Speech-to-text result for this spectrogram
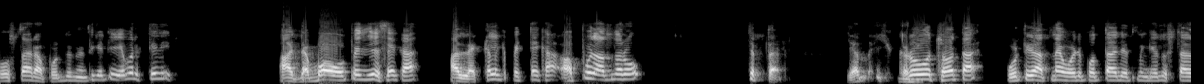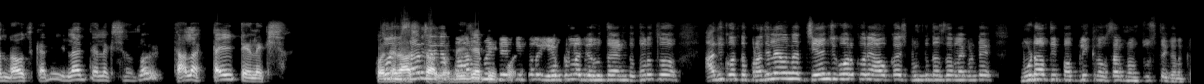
చూస్తారు. ఆ పొద్దున్న ఎందుకంటే ఎవరికి తెలియదు. ఆ డబ్బా ఓపెన్ చేశాక ఆ లెక్కలకి పెట్టాక అప్పుడు అందరూ చెప్తారు. ఎక్కడో చోట పూర్తిగా అతనే ఓడిపోతాడు ఇతను గెలుస్తాడని రావచ్చు కానీ ఇలాంటి ఎలక్షన్స్లో చాలా టైట్ ఎలక్షన్. కొన్ని రాష్ట్రాల్లో బీజేపీ జరుగుతాయంటున్నారు సో అది కొంత ప్రజలు ఏమైనా చేంజ్ కోరుకునే అవకాశం ఉంటుందా సార్? లేకుంటే మూడ్ ఆఫ్ ది పబ్లిక్ ఒకసారి మనం చూస్తే కనుక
